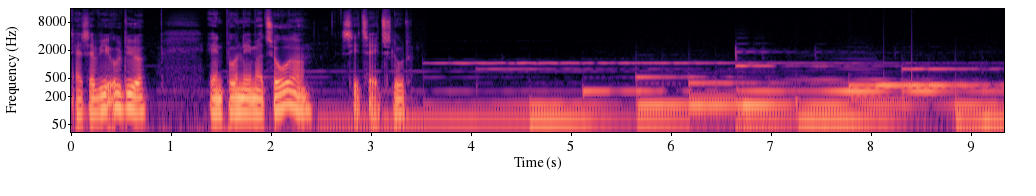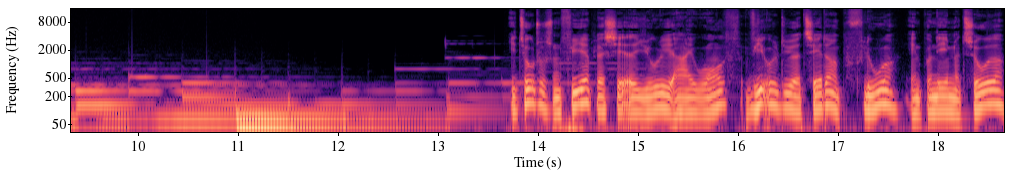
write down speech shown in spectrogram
altså virveldyr, end på nematoder. Citat slut. I 2004 placerede Julie I. Wolf virveldyr tættere på fluer end på nematoder,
